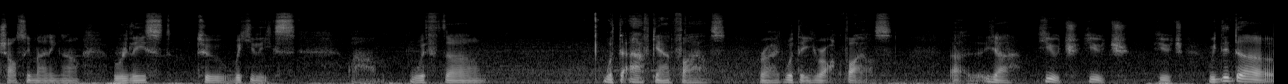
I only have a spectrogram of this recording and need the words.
Chelsea Manning now released to WikiLeaks um, with the with the Afghan files, right? With the Iraq files. Uh, yeah, huge, huge, huge. We did uh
